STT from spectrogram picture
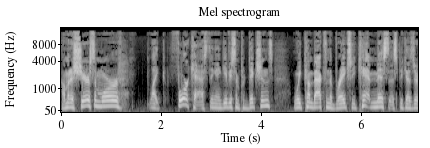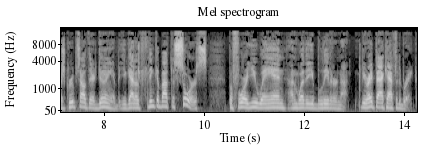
I'm going to share some more like forecasting and give you some predictions when we come back from the break. So you can't miss this because there's groups out there doing it, but you got to think about the source before you weigh in on whether you believe it or not. Be right back after the break.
